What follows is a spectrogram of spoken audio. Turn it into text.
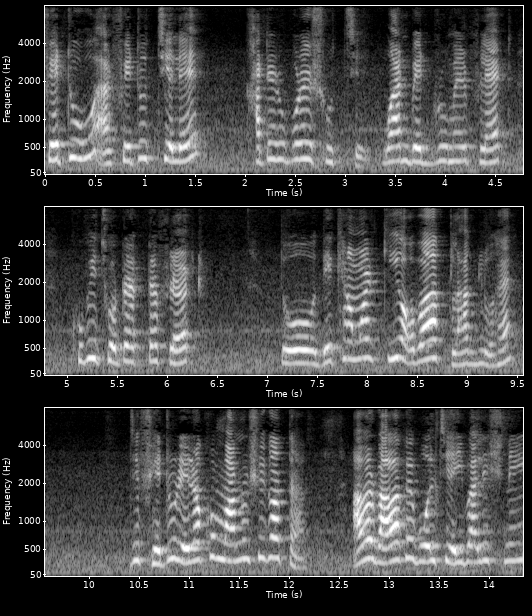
ফেটু আর ফেটুর ছেলে খাটের উপরে শুচ্ছে। ওয়ান বেডরুমের ফ্ল্যাট খুবই ছোট একটা ফ্ল্যাট তো দেখে আমার কি অবাক লাগল হ্যাঁ? যে ফেটুর এরকম মানসিকতা। আবার বাবাকে বলছে, এই বালিশ নেই,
